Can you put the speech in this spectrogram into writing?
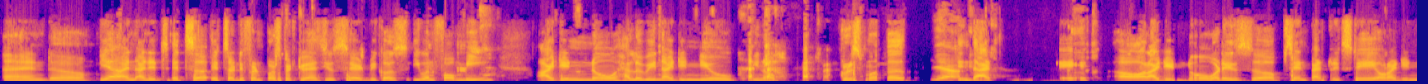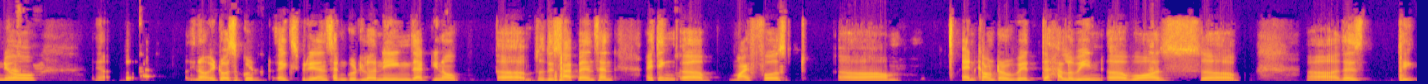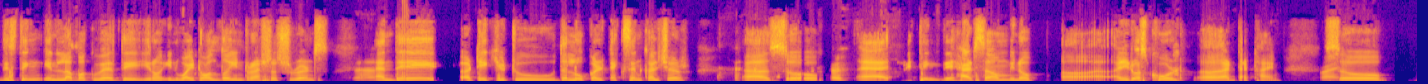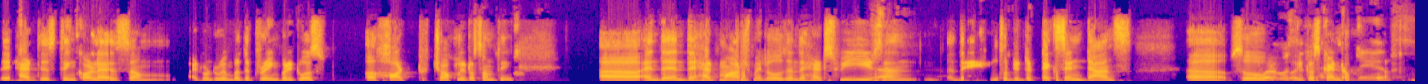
And uh, yeah, and, and it's it's a it's a different perspective as you said because even for me, I didn't know Halloween. I didn't know you know Christmas yeah in that day, uh, or I didn't know what is uh, Saint Patrick's Day, or I didn't know. You know, you know, it was a good experience and good learning that you know. Uh, so this happens, and I think uh, my first um, encounter with the Halloween uh, was uh, uh, there's th- this thing in Lubbock where they you know invite all the international students Uh-huh. and they uh, take you to the local Texan culture. Uh, so uh, I think they had some you know uh, and it was cold uh, at that time. right. So they had this thing called as some I don't remember the drink, but it was a hot chocolate or something. Uh, and then they had marshmallows and they had sweets Yeah. and they also did the Texan dance. Uh, so was it was kind of dance?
